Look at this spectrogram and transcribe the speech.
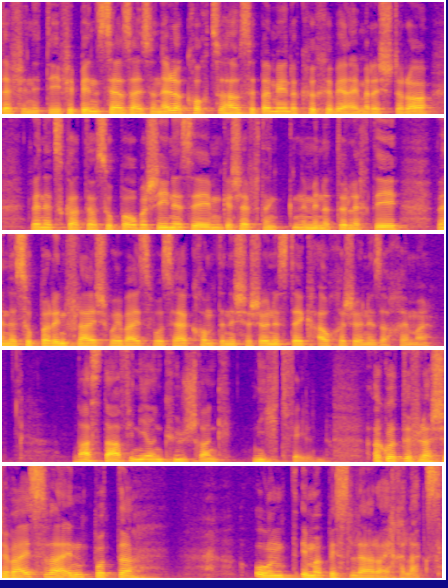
definitiv. Ich bin ein sehr saisoneller Koch zu Hause bei mir in der Küche, wie auch im Restaurant. Wenn ich jetzt gerade eine super Aubergine sehe im Geschäft, dann nehme ich natürlich die. Wenn ein super Rindfleisch, wo ich weiß, wo es herkommt, dann ist ein schönes Steak auch eine schöne Sache mal. Was darf in Ihrem Kühlschrank nicht fehlen? Eine gute Flasche Weißwein, Butter, und immer ein bisschen Räucherlachs.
